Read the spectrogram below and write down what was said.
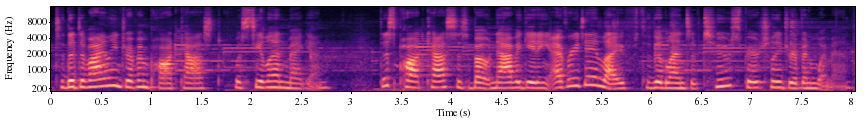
to the Divinely Driven Podcast with Sela and Megan. This podcast is about navigating everyday life through the lens of two spiritually driven women.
